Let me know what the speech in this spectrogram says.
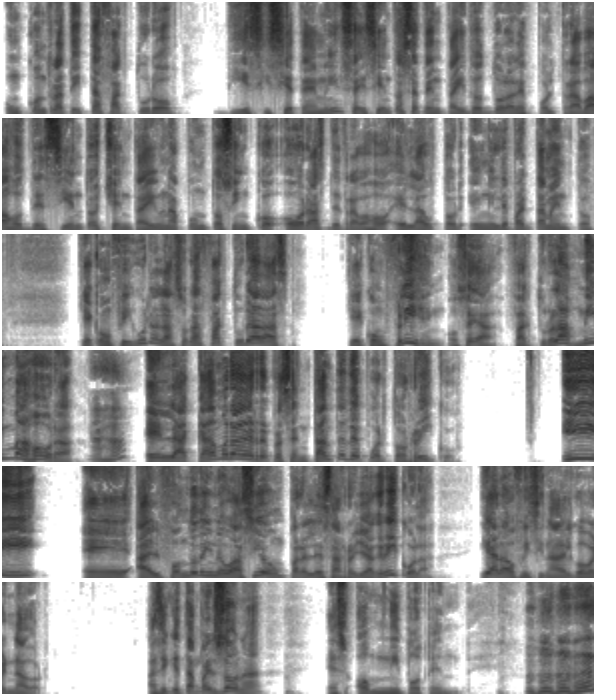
un contratista facturó 17.672 dólares por trabajo de 181.5 horas de trabajo en, la autor- en el departamento, que configura las horas facturadas que confligen, o sea, facturó las mismas horas Ajá. en la Cámara de Representantes de Puerto Rico y eh, al Fondo de Innovación para el Desarrollo Agrícola y a la Oficina del Gobernador. Así que esta persona es omnipotente.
